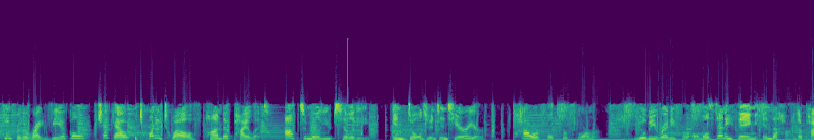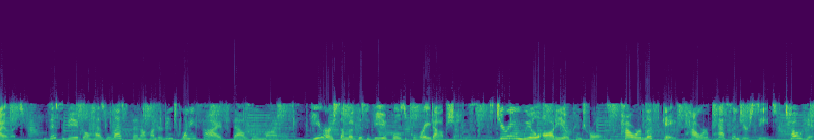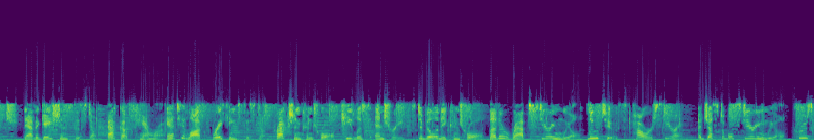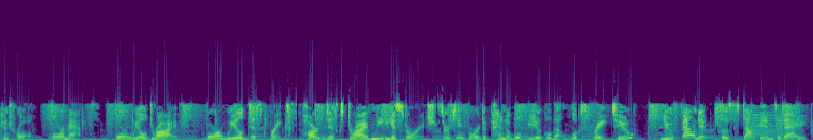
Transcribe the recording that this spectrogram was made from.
Looking for the right vehicle? Check out the 2012 Honda Pilot. Optimal utility, indulgent interior, powerful performer. You'll be ready for almost anything in the Honda Pilot. This vehicle has less than 125,000 miles. Here are some of this vehicle's great options. Steering wheel audio controls, power liftgate, power passenger seat, tow hitch, navigation system, backup camera, anti-lock braking system, traction control, keyless entry, stability control, leather wrapped steering wheel, Bluetooth, power steering, adjustable steering wheel, cruise control, floor mats, four-wheel drive, four-wheel disc brakes, hard disk drive media storage. Searching for a dependable vehicle that looks great too? You found it, so stop in today.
